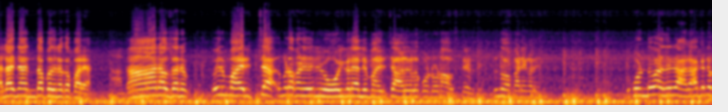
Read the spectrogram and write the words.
അല്ല ഞാൻ എന്താ ഇപ്പൊ ഇതിനൊക്കെ പറയാം? ഞാൻ അവസാനം ഒരു മരിച്ച ഇങ്ങോട്ട് നോക്കണേ ഒരു രോഗികളെ അല്ലെങ്കിൽ മരിച്ച ആളുകളെ കൊണ്ടുപോകുന്ന അവസ്ഥയാണ് ഇത്. നോക്കുകയാണെങ്കിൽ നിങ്ങൾ. ഇത് കൊണ്ടുപോകാൻ അലാഖന്റെ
